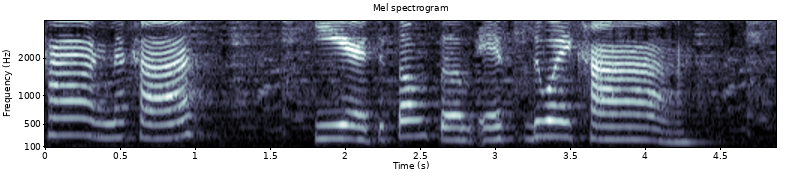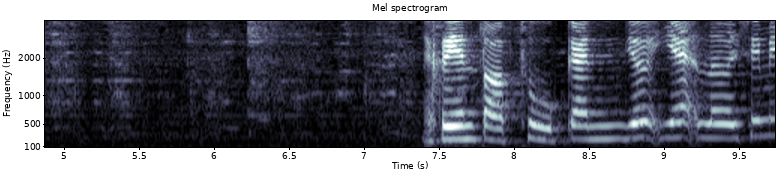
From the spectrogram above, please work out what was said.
ข้างนะคะ ear จะต้องเติม s ด้วยค่ะ นักเรียนตอบถูกกันเยอะแยะเลยใช่ไหม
